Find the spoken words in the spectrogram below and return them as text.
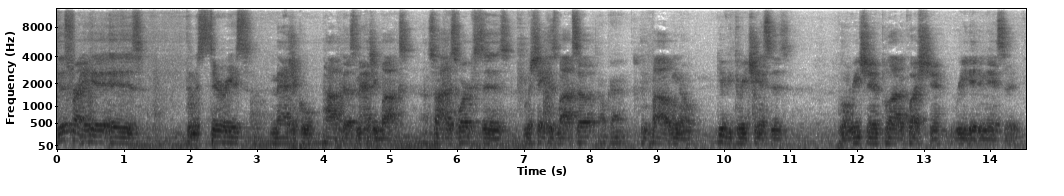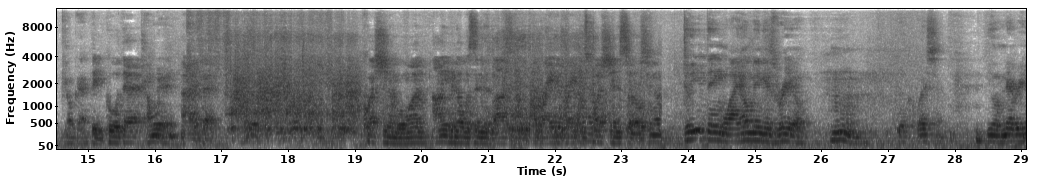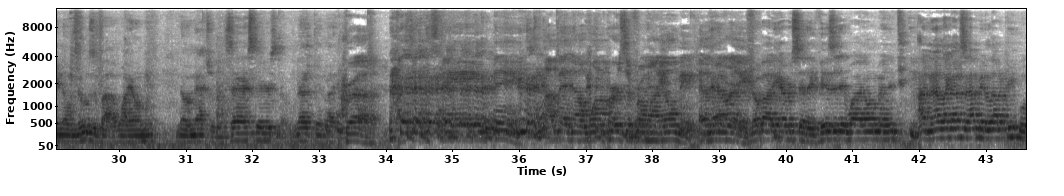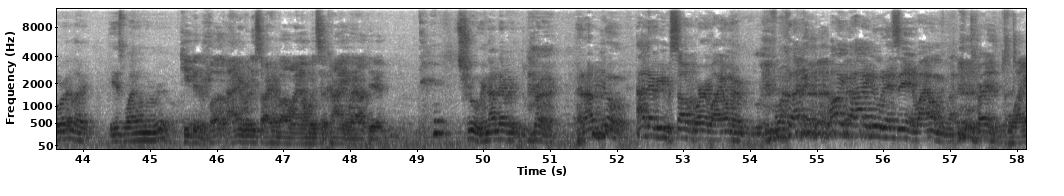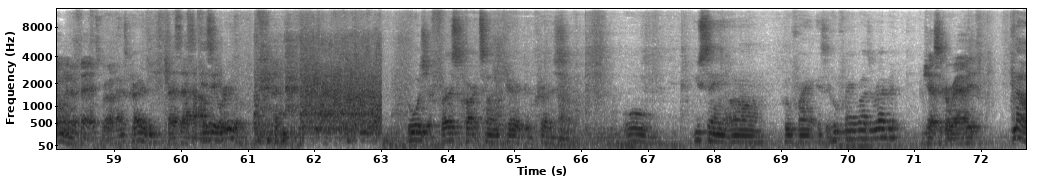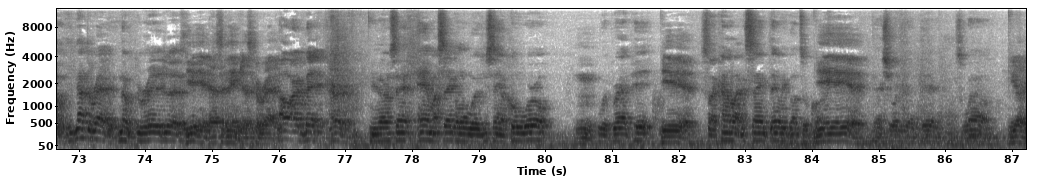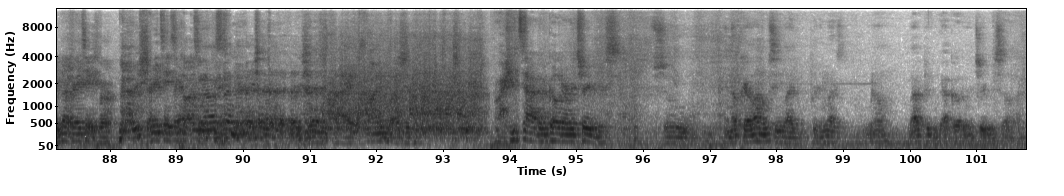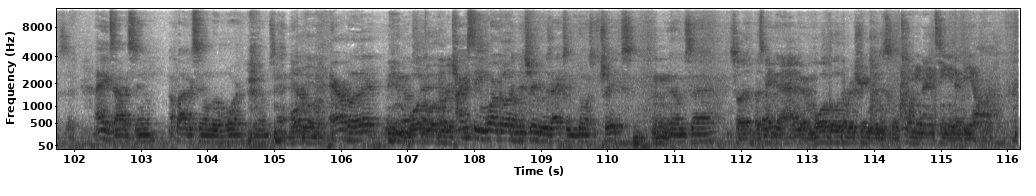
This right here is the mysterious, magical pop dust magic box. So how this works is I'm gonna shake this box up. Okay. About you know, give you three chances. We're gonna reach in, pull out a question, read it, and answer it. Okay. Think you cool with that? I'm with it. All right, bet. Question number one. I don't even know what's in this box. I'm writing write this question, so Do you think Wyoming is real? Hmm. Good question. You'll never hear no news about Wyoming. No natural disasters, no nothing like. bruh, same thing. I met not one person from Wyoming ever Never, nobody ever said they visited Wyoming. I not like I said, I met a lot of people, right? Like, is Wyoming real? Keep it a buck. I ain't really started about Wyoming until Kanye went out there. True, and I never, bruh. And I, you know, I never even saw the word Wyoming before. Like, I don't even know how I knew what that said, Wyoming. Like, it's crazy. bro. Wyoming effects, bro. That's crazy. That's that's how. Is it real? Who was your first cartoon character crush? Ooh, you seen um, Who Framed? Is it Who Framed Roger Rabbit? Jessica Rabbit. No, not the rabbit. No, the red dress. Yeah, yeah, that's her name, Jessica Rabbit. Oh, I bet her. You know what I'm saying? And my second one was you saying A Cool World Mm. with Brad Pitt. Yeah, It's like kind of like the same thing. We go to a car. yeah, yeah, yeah. That shorty up there. as well. You got, you got great taste, bro. Great taste in You know what I'm saying? Appreciate it. Appreciate it. Alright, final question. Are you tired of golden retrievers? Shoot. In North Carolina, we see like pretty much, you know, a lot of people got golden retrievers. So like I said, I ain't tired of seeing them. I probably can see them a little more. You know what I'm saying? More Air, golden- Air Bud. You know More I'm saying? I can see more golden retrievers actually doing some tricks. You Mm. know what I'm saying? So let's make that happen. More golden retrievers in 2019 and beyond.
